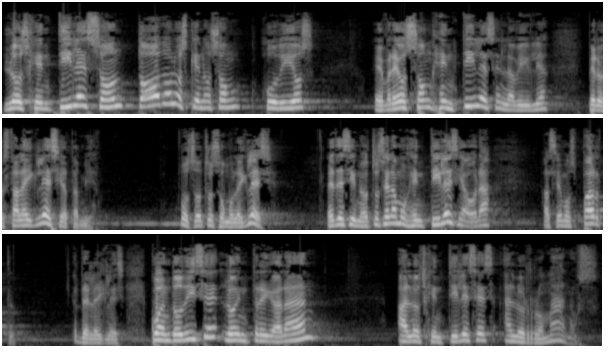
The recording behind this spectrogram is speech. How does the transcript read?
Los gentiles son todos los que no son judíos, hebreos son gentiles en la Biblia, pero está la iglesia también nosotros somos la iglesia. Es decir, nosotros éramos gentiles y ahora hacemos parte de la iglesia. Cuando dice lo entregarán a los gentiles es a los romanos,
